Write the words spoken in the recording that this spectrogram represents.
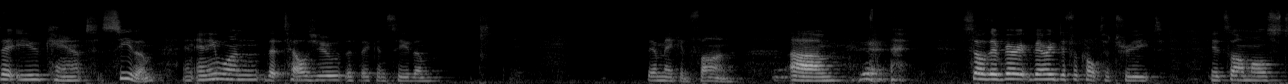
that you can't see them. And anyone that tells you that they can see them they're making fun. Um, so they're very, very difficult to treat. It's almost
